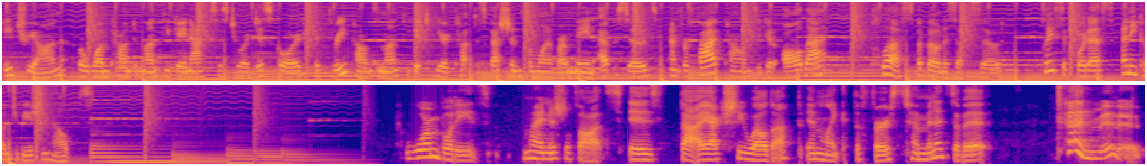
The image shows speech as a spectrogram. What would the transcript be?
Patreon. For £1 a month, you gain access to our Discord. For £3 a month, you get to hear a cut discussion from one of our main episodes. And for £5, you get all that plus a bonus episode. Please support us, any contribution helps. Warm Bodies. My initial thoughts is that I actually welled up in like the first 10 minutes of it. 10 minutes.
